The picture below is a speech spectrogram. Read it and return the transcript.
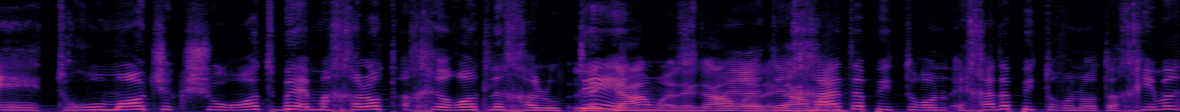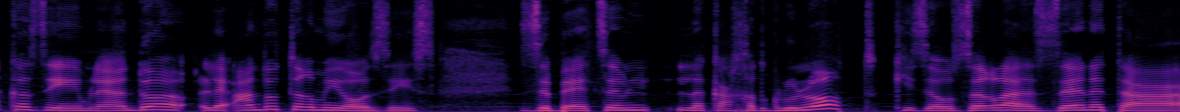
אה, תרומות שקשורות במחלות אחרות לחלוטין. לגמרי, לגמרי, זאת אומרת, לגמרי. אחד, הפתרון, אחד הפתרונות הכי מרכזיים לאנדו, לאנדומטריוזיס זה בעצם לקחת גלולות, כי זה עוזר לאזן את, ה,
